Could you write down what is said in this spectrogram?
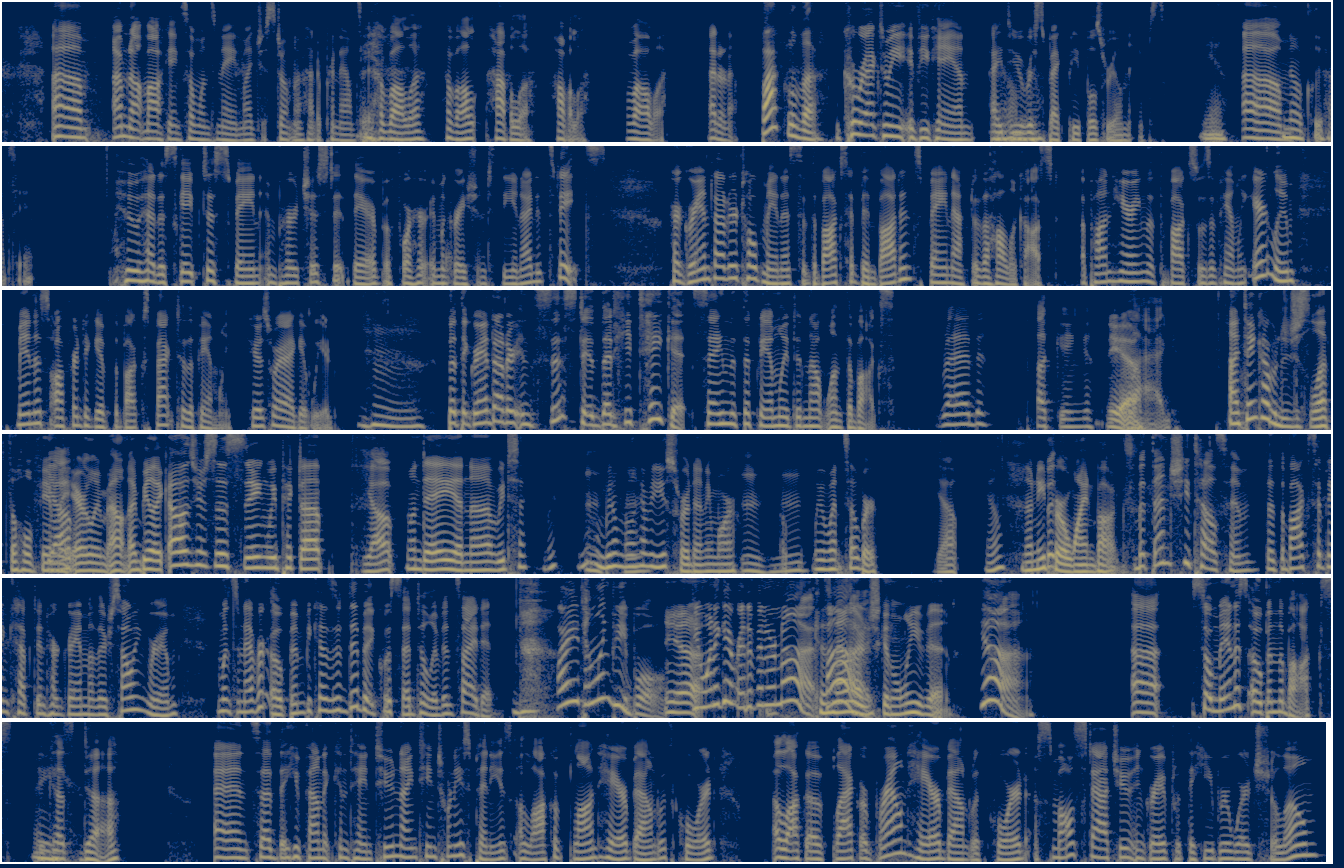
Um, I'm not mocking someone's name. I just don't know how to pronounce it. Havala. Havala. Havala. Havala. Havala. I don't know. Baklava. Correct me if you can. I do respect people's real names. Yeah, Um, no clue how to say it. who had escaped to Spain and purchased it there before her immigration to the United States. Her granddaughter told Mannis that the box had been bought in Spain after the Holocaust. Upon hearing that the box was a family heirloom, Mannis offered to give the box back to the family. Here's where I get weird. Mm-hmm. But the granddaughter insisted that he take it, saying that the family did not want the box. Red fucking Yeah. flag. I think I would have just left the whole family Yep. heirloom out. I'd be like, "Oh, it's just this thing we picked up Yep. one day, and uh, we decided we, know, we don't really Mhm. have a use for it anymore. Mm-hmm. We went sober. Yep. Know, no need But- for a wine box. But then she tells him that the box had been kept in her grandmother's sewing room and was never opened because a Dybbuk was said to live inside it. Why are you telling people? Yeah. Do you want to get rid of it or not? Because now they're just gonna leave it. Yeah. Uh, so Mannis opened the box Ay. because duh, and said that he found it contained two 1920s pennies, a lock of blonde hair bound with cord, a lock of black or brown hair bound with cord, a small statue engraved with the Hebrew word shalom,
